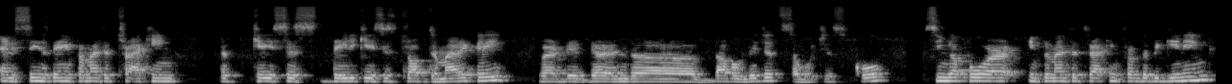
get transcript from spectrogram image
And since they implemented tracking, the cases, daily cases drop dramatically, where they, they're in the double digits, so which is cool. Singapore implemented tracking from the beginning,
